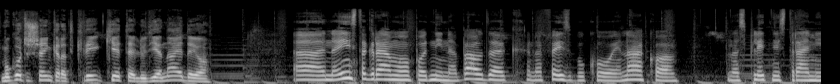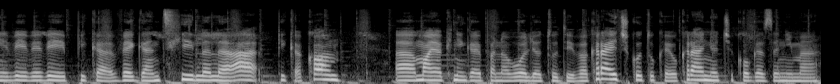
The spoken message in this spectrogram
mogoče še enkrat, kje, kje te ljudje najdejo? Uh, na Instagramu pod Nina Baudek, na Facebooku enako, na spletni strani www.veganshilla.com. Uh, moja knjiga je pa na voljo tudi v Krajčku, tukaj v Kranju, če koga zanima,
